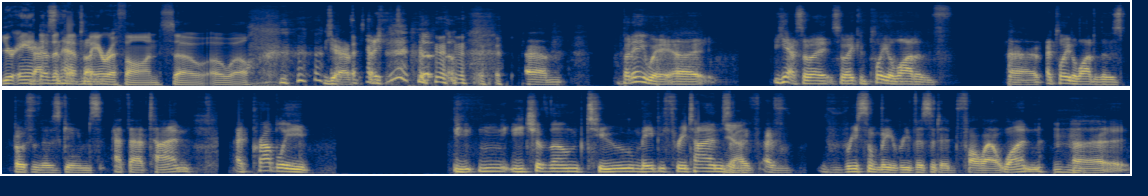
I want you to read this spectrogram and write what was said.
Your aunt doesn't have time. marathon, so oh well. yeah. um, but anyway, uh, yeah. So I so I could play a lot of. Uh, I played a lot of those both of those games at that time. I'd probably beaten each of them two, maybe three times. Yeah. And I've I've recently revisited Fallout One Mhm. uh,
